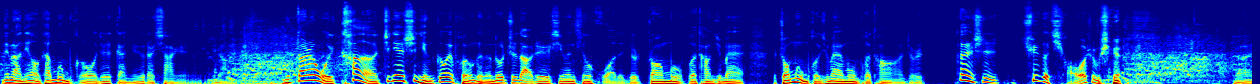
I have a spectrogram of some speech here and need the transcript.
那两天我看孟婆，我就感觉有点吓人，你知道吗？当然我看了这件事情，各位朋友可能都知道，这个新闻挺火的，就是装孟婆汤去卖，装孟婆去卖孟婆汤，就是。但是缺个桥是不是？啊，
